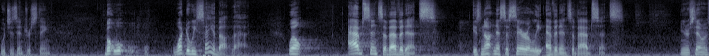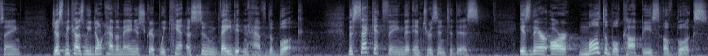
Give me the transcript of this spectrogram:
which is interesting. But what do we say about that? Well, absence of evidence is not necessarily evidence of absence. You understand what I'm saying? Just because we don't have a manuscript, we can't assume they didn't have the book. The second thing that enters into this is there are multiple copies of books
